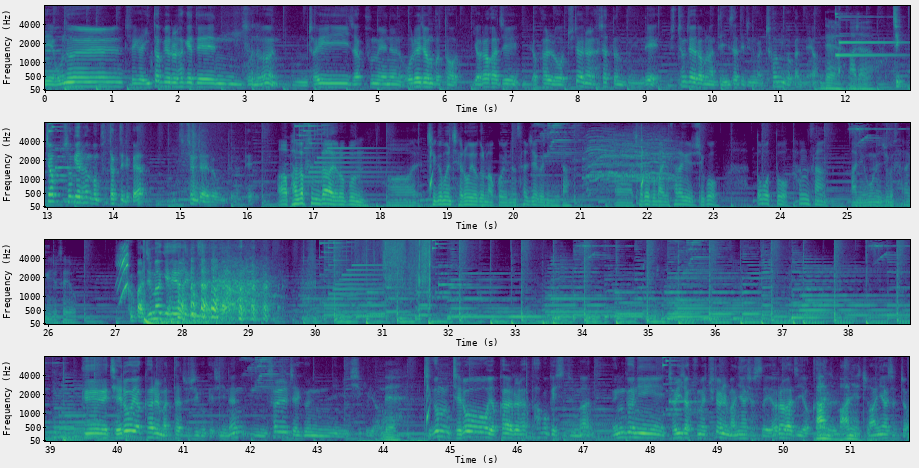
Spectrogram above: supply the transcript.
네, 오늘 저희가 인터뷰를 하게 된 분은 음, 저희 작품에는 오래전부터 여러 가지 역할로 출연을 하셨던 분인데 시청자 여러분한테 인사드리는 건 처음인 것 같네요. 네, 맞아요. 직접 소개를 한번 부탁드릴까요? 시청자 여러분들한테. 어, 반갑습니다, 여러분. 어, 지금은 제로 역을 맡고 있는 설재근입니다. 어, 제로도 많이 사랑해 주시고 또뭐 또 항상 많이 응원해 주고 사랑해 주세요. 그 마지막에 해야 될 인사 아닌가요? 제로 역할을 맡아주시고 계시는 음, 설재근님이시고요. 네. 지금 제로 역할을 하- 하고 계시지만 은근히 저희 작품에 출연을 많이 하셨어요. 여러 가지 역할을 많이 많이 했죠. 많이 하셨죠.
